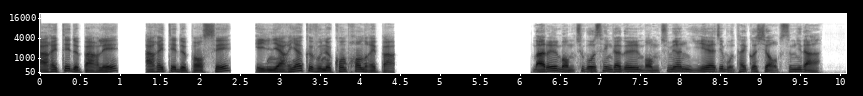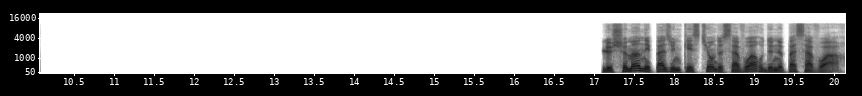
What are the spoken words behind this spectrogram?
Arrêtez de parler, arrêtez de penser, et il n'y a rien que vous ne comprendrez pas. 말을 멈추고 생각을 멈추면 이해하지 못할 것이 없습니다. Le chemin n'est pas une question de savoir ou de ne pas savoir.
